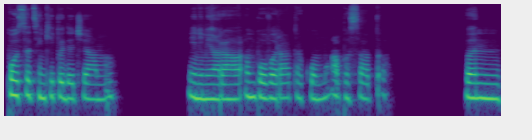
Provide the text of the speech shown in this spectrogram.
Poți să-ți închipui de ce am inimioara împovărată acum, apăsată. În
